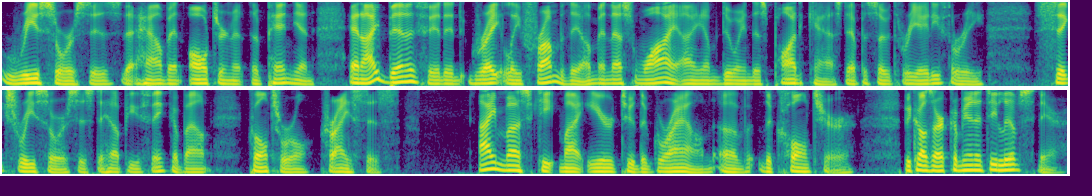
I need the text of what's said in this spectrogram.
resources that have an alternate opinion. And I benefited greatly from them. And that's why I am doing this podcast, episode 383 Six Resources to Help You Think About Cultural Crisis. I must keep my ear to the ground of the culture because our community lives there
